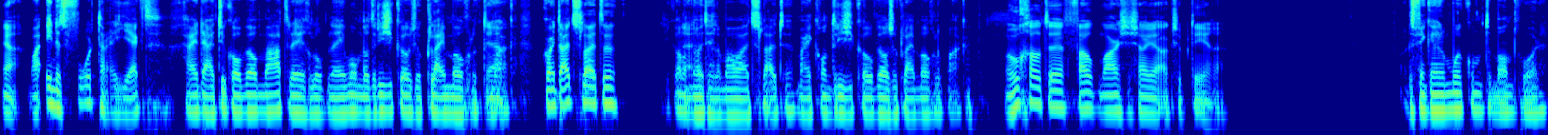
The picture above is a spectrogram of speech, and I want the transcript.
Ja. Maar in het voortraject ga je daar natuurlijk al wel maatregelen op nemen om dat risico zo klein mogelijk te Ja. maken. Kan je het uitsluiten? Je kan het nooit helemaal uitsluiten, maar je kan het risico wel zo klein mogelijk maken. Maar hoe grote foutmarge zou je accepteren? Oh, dat vind ik heel moeilijk om te beantwoorden.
